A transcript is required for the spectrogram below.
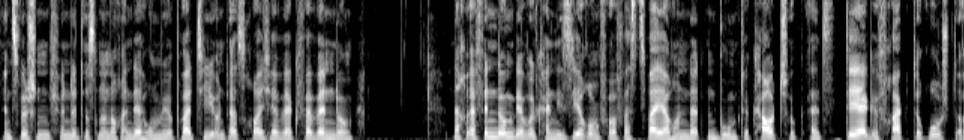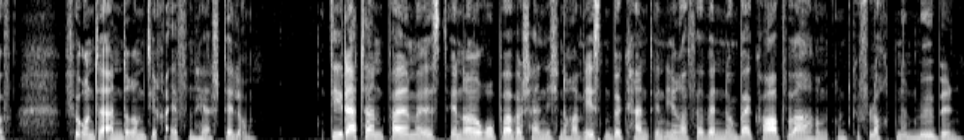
Inzwischen findet es nur noch in der Homöopathie und als Räucherwerk Verwendung. Nach Erfindung der Vulkanisierung vor fast zwei Jahrhunderten boomte Kautschuk als der gefragte Rohstoff für unter anderem die Reifenherstellung. Die Rattanpalme ist in Europa wahrscheinlich noch am ehesten bekannt in ihrer Verwendung bei Korbwaren und geflochtenen Möbeln.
